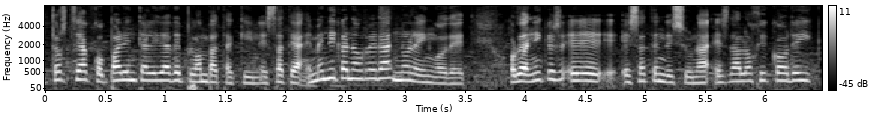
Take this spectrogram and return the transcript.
etortzea koparentalidade plan batekin. Esatea, hemendikan aurrera nola ingo dut. Horda, nik e, esaten dizuna, ez da logiko horik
